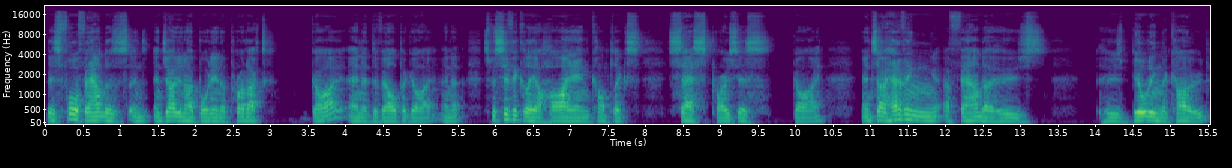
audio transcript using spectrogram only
there's four founders, and, and Jody and I brought in a product guy and a developer guy, and a, specifically a high end complex SaaS process guy, and so having a founder who's who's building the code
